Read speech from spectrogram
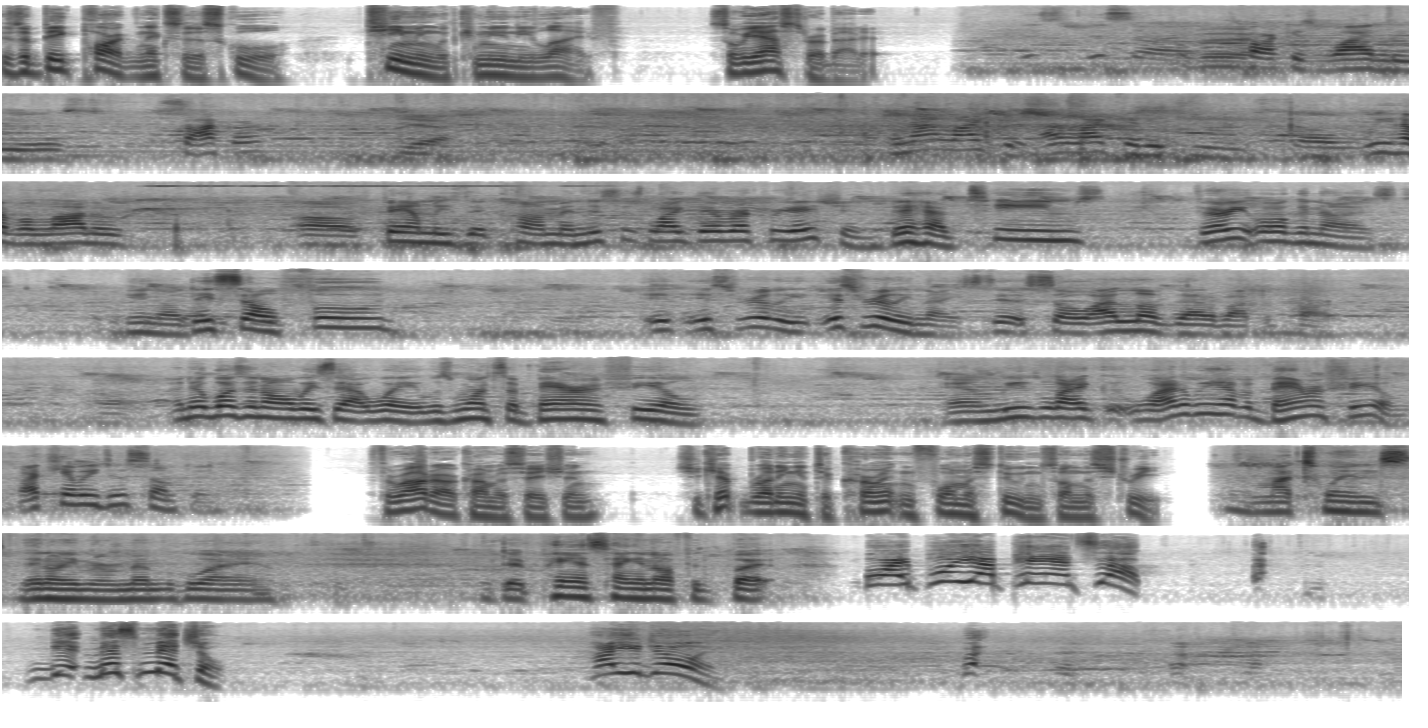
There's a big park next to the school, teeming with community life. So we asked her about it. This, this uh, park is widely used. Soccer, Yeah. And I like it. I like that it's used. So we have a lot of uh, families that come, and this is like their recreation. They have teams, very organized. You know, they sell food. It, it's really, it's really nice. So I love that about the park. Uh, and it wasn't always that way. It was once a barren field, and we like, why do we have a barren field? Why can't we do something? Throughout our conversation, she kept running into current and former students on the street. My twins, they don't even remember who I am. With their pants hanging off his butt. Boy, pull your pants up. Miss Mitchell. How you doing?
